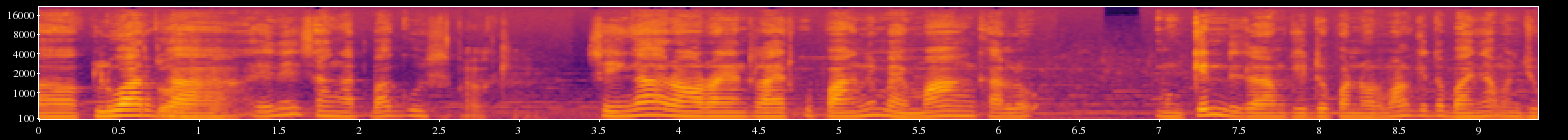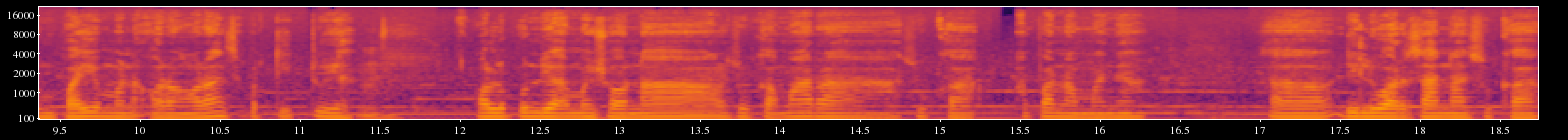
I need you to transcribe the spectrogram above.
uh, keluarga, ini sangat bagus. Oke. Sehingga orang-orang yang terlahir Kupang ini memang kalau mungkin di dalam kehidupan normal kita banyak menjumpai men- orang-orang seperti itu ya. Mhm. Walaupun dia emosional, suka marah, suka apa namanya uh, di luar sana suka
